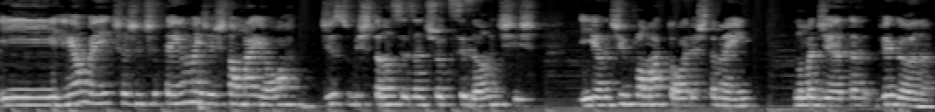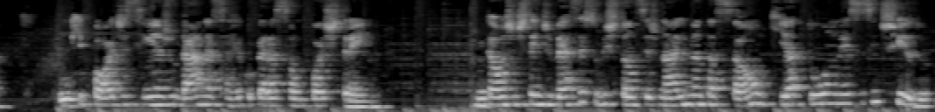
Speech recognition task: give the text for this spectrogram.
E realmente a gente tem uma ingestão maior de substâncias antioxidantes e anti-inflamatórias também numa dieta vegana, o que pode sim ajudar nessa recuperação pós-treino. Então, a gente tem diversas substâncias na alimentação que atuam nesse sentido.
